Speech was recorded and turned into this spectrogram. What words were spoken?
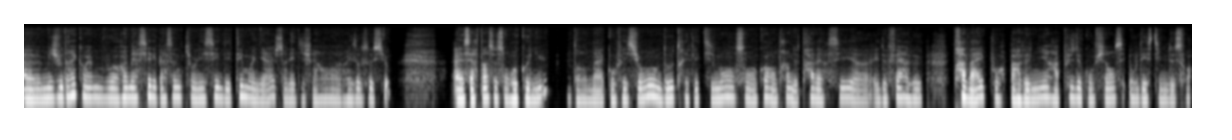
euh, mais je voudrais quand même vous remercier les personnes qui ont laissé des témoignages sur les différents euh, réseaux sociaux. Euh, certains se sont reconnus dans ma confession, d'autres effectivement sont encore en train de traverser et de faire le travail pour parvenir à plus de confiance ou d'estime de soi.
